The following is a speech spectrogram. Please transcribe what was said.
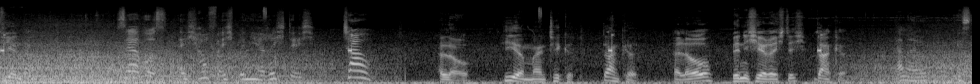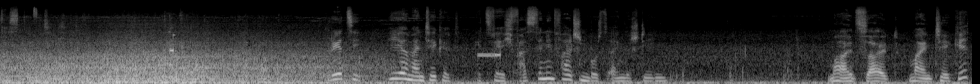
Vielen Dank. Servus, ich hoffe, ich bin hier richtig. Ciao. Hallo, hier mein Ticket. Danke. Hallo, bin ich hier richtig? Danke. Hallo, ist das gültig? Grüezi, hier mein Ticket. Jetzt wäre ich fast in den falschen Bus eingestiegen. Mahlzeit, mein Ticket?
